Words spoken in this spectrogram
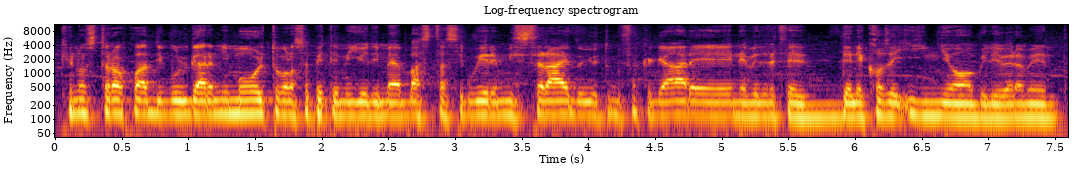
Che non starò qua a divulgarmi molto, ma lo sapete meglio di me, basta seguire Miss Ride, YouTube fa cagare e ne vedrete delle cose ignobili veramente.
